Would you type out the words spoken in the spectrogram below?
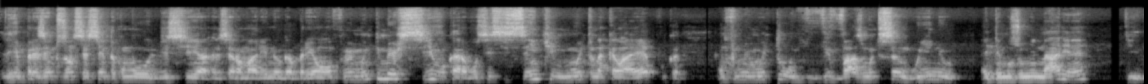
Ele representa os anos 60, como disse, a Marina e o Gabriel. É um filme muito imersivo, cara. Você se sente muito naquela época. É um filme muito vivaz, muito sanguíneo. Aí temos o Minari, né? Que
